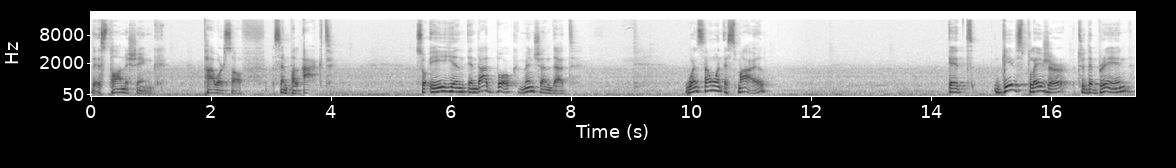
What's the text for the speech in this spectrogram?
The Astonishing Powers of Simple Act. So he, in, in that book, mentioned that when someone smiles, it gives pleasure to the brain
